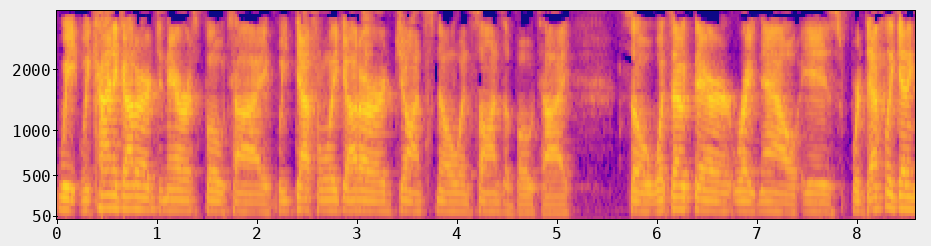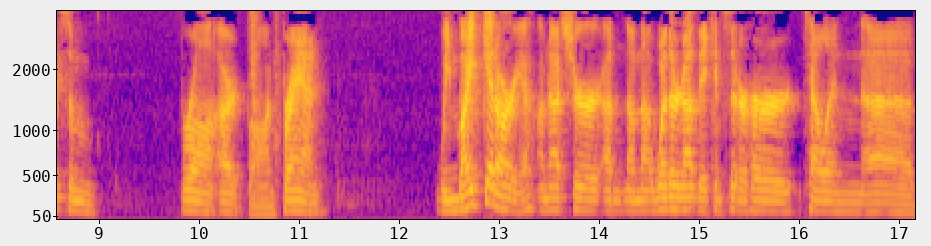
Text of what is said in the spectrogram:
we we kind of got our Daenerys bow tie. We definitely got our Jon Snow and Sansa bow tie. So what's out there right now is we're definitely getting some Bran or Braun Bran. We might get Arya. I'm not sure. I'm, I'm not whether or not they consider her telling uh,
